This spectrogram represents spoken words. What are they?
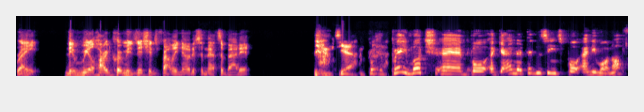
right? The real hardcore musicians probably notice, and that's about it. yeah, Pretty- Pretty much, um, but again, it didn't seem to put anyone off.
